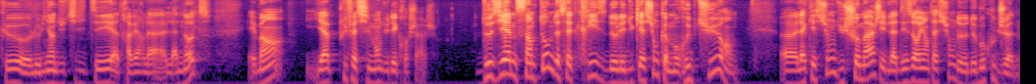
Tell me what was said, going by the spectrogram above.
que le lien d'utilité à travers la, note, eh ben, il y a plus facilement du décrochage. Deuxième symptôme de cette crise de l'éducation comme rupture, euh, la question du chômage et de la désorientation de, beaucoup de jeunes.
